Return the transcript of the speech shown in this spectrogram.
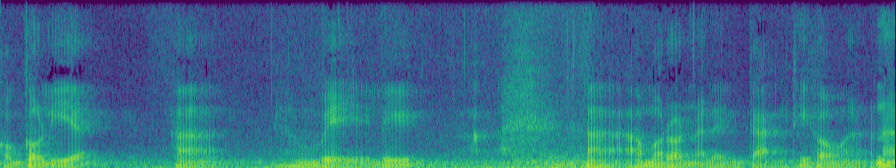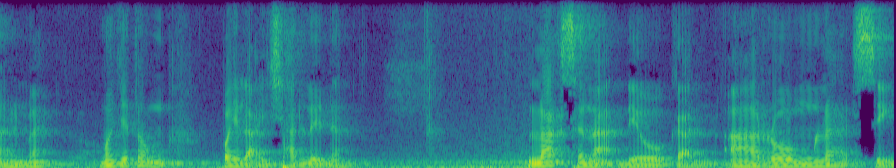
ของเกาหลีอะเวหรืออามารอนอะไรต่างๆที่เข้ามาน่าเห็นไหมมันจะต้องไปหลายชั้นเลยนะ ลักษณะเดียวกัน อารมณ์และสิ่ง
